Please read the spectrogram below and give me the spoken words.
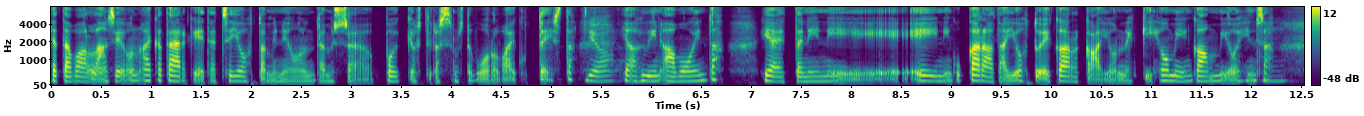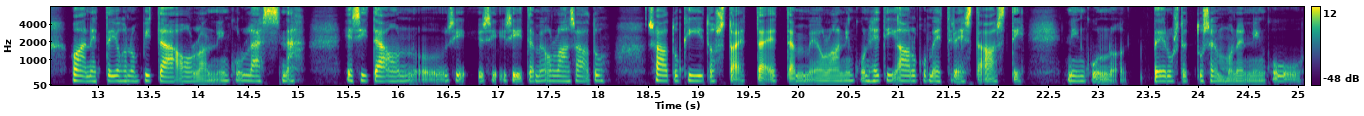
Ja tavallaan se on aika tärkeää, että se johtaminen on tämmöisessä poikkeustilassa semmoista vuorovaikutteista Joo. ja hyvin avointa. Ja että niin, niin ei niin kuin karata, johto ei karkaa jonnekin omiin kammioihinsa, mm. vaan että johdon pitää olla niin kuin läsnä. Ja sitä on, siitä me ollaan saatu, saatu kiitosta, että, että me ollaan niin kuin heti alkumetreistä asti niin kuin perustettu semmoinen niin kuin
